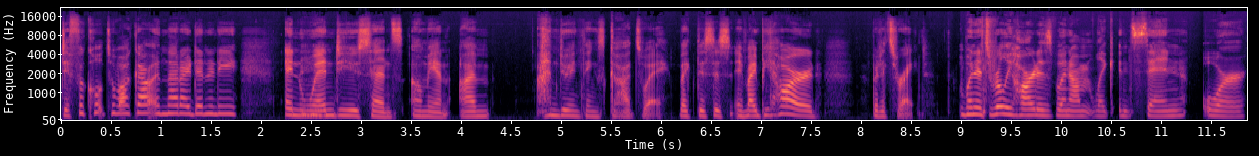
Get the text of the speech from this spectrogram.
difficult to walk out in that identity? And mm-hmm. when do you sense, oh man, I'm I'm doing things God's way. Like this is it might be hard, but it's right. When it's really hard is when I'm like in sin or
